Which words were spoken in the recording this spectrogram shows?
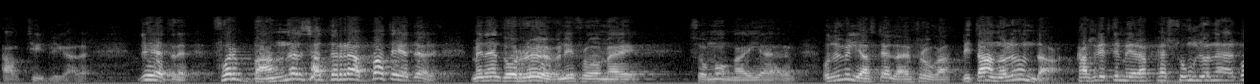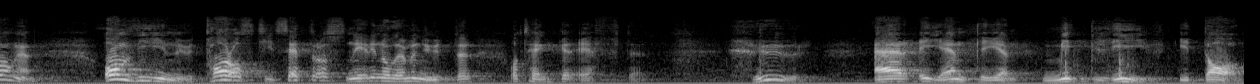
allt tydligare. Nu heter det förbannelse har drabbat eder, men ändå röven ifrån mig så många i ären. Och nu vill jag ställa en fråga lite annorlunda, kanske lite mer personlig och närgången. Om vi nu tar oss tid, sätter oss ner i några minuter och tänker efter, hur är egentligen mitt liv idag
